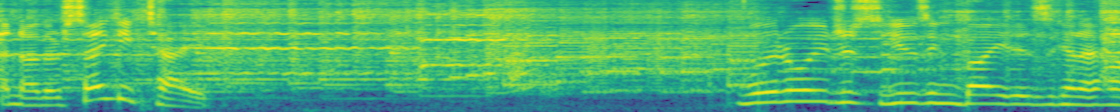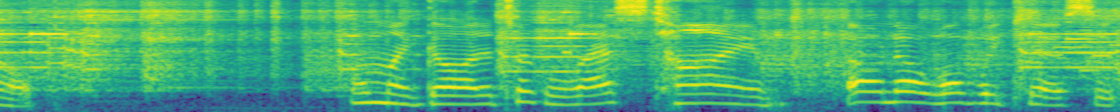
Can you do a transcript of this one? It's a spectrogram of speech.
Another psychic type. Literally just using bite is gonna help. Oh my god, it took less time. Oh no, lovely kiss. It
